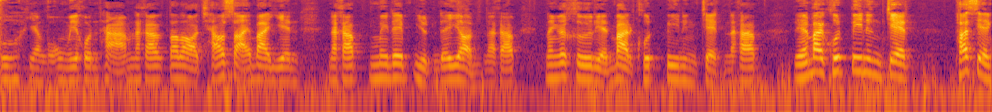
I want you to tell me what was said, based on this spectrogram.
อ้ยังคงมีคนถามนะครับตลอดเช้าสายบ่ายเย็นนะครับไม่ได้หยุดได้หย่อนนะครับนั่นก็คือเหรียญบาทคุดปี 17นะครับเหรียญบาทคุดปี 17พระเศียร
